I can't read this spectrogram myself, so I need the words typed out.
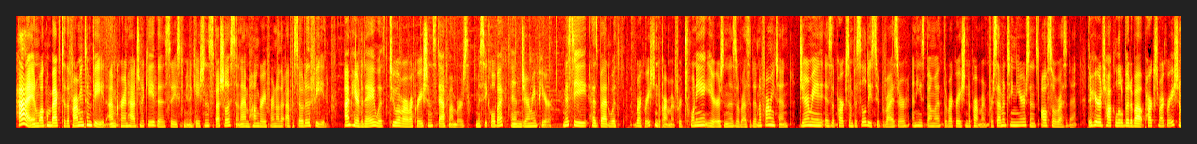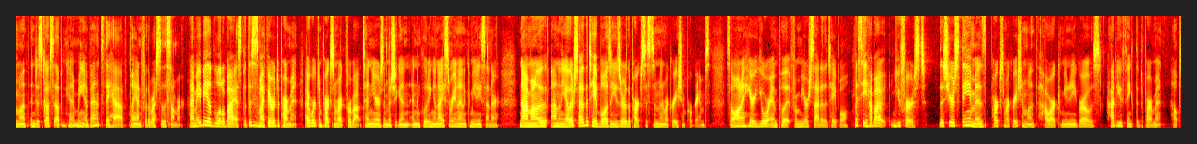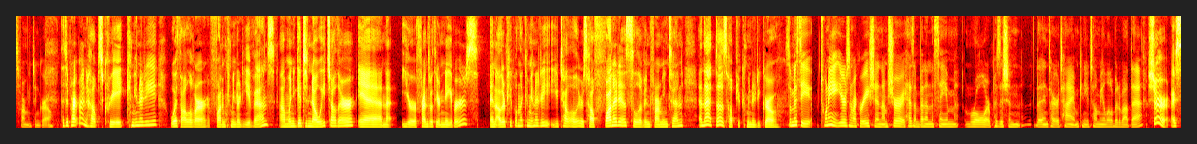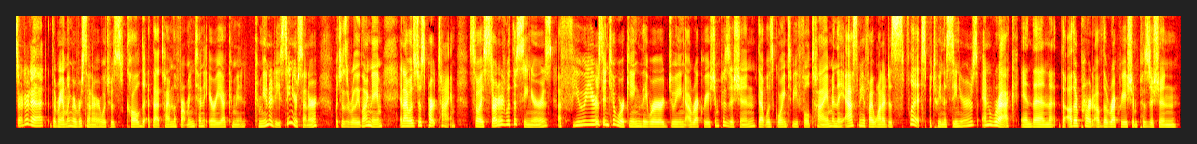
Hi, and welcome back to the Farmington Feed. I'm Corinne Hodgnicki, the city's communications specialist, and I'm hungry for another episode of the feed. I'm here today with two of our recreation staff members, Missie Colbeck and Jeremy Peer. Missie has been with Recreation Department for 28 years and is a resident of Farmington. Jeremy is the Parks and Facilities Supervisor, and he's been with the Recreation Department for 17 years and is also a resident. They're here to talk a little bit about Parks and Recreation Month and discuss the upcoming events they have planned for the rest of the summer. I may be a little biased, but this is my favorite department. I worked in Parks and Rec for about 10 years in Michigan, including an ice arena and a community center. Now I'm on the, on the other side of the table as a user of the park system and recreation programs. So I want to hear your input from your side of the table. Missie, how about you first? This year's theme is Parks and Recreation Month How Our Community Grows. How do you think the department helps Farmington grow? The department helps create community with all of our fun community events. Um, when you get to know each other and you're friends with your neighbors, and other people in the community, you tell others how fun it is to live in Farmington, and that does help your community grow. So, Missie, 28 years in recreation, I'm sure it hasn't been in the same role or position the entire time. Can you tell me a little bit about that? Sure. I started at the Rambling River Center, which was called at that time the Farmington Area Commun- Community Senior Center, which is a really long name, and I was just part time. So I started with the seniors. A few years into working, they were doing a recreation position that was going to be full time, and they asked me if I wanted to split between the seniors and rec, and then the other part of the recreation position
